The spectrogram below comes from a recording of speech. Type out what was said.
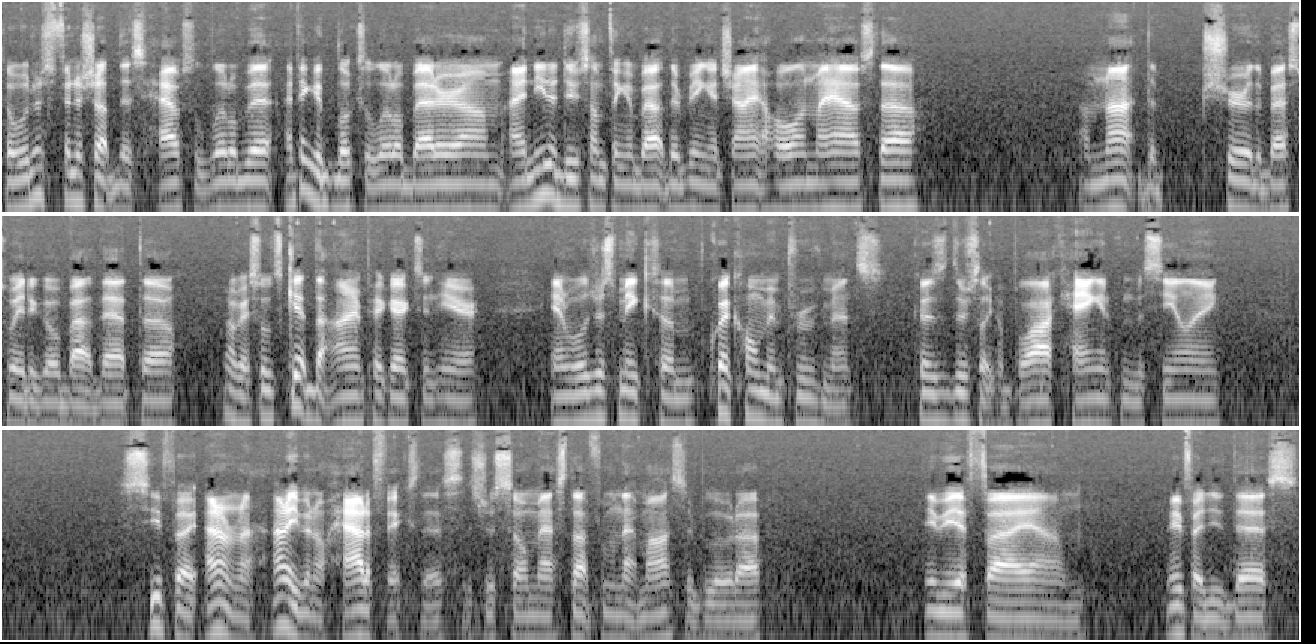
So we'll just finish up this house a little bit. I think it looks a little better. Um, I need to do something about there being a giant hole in my house, though. I'm not the, sure the best way to go about that, though. Okay, so let's get the iron pickaxe in here, and we'll just make some quick home improvements. Because there's like a block hanging from the ceiling. See if I, I don't know, I don't even know how to fix this. It's just so messed up from when that monster blew it up. Maybe if I, um, maybe if I do this.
